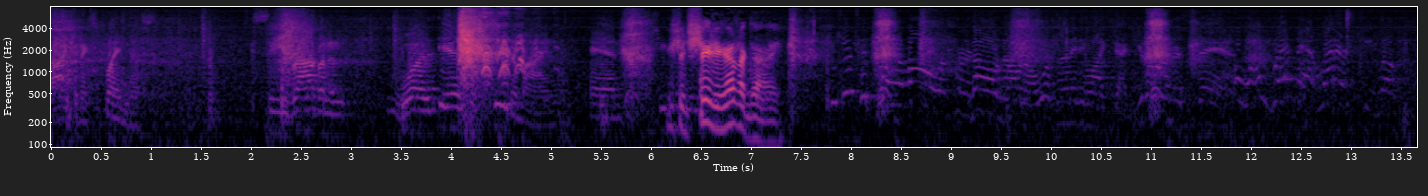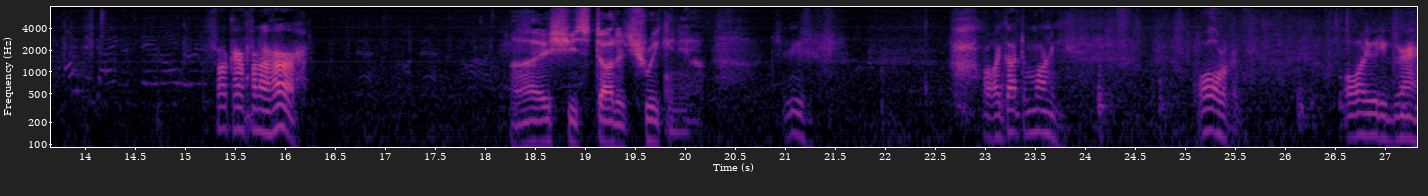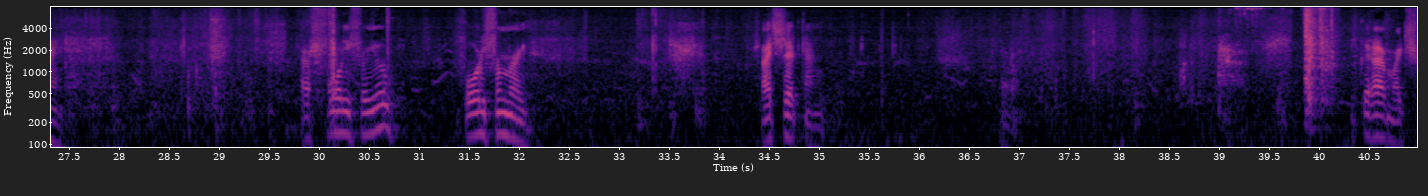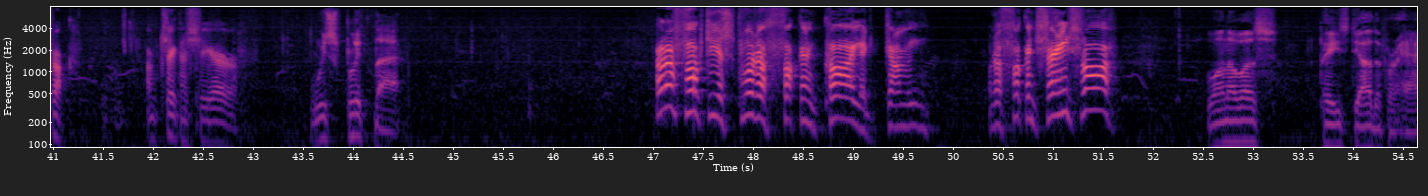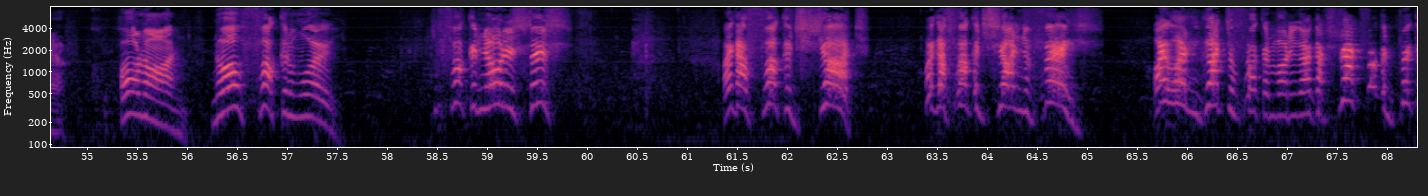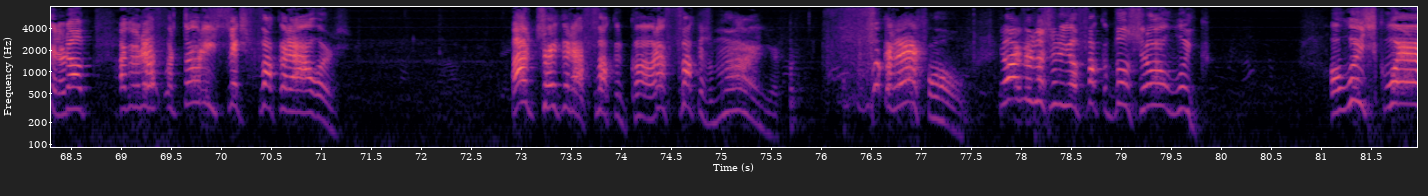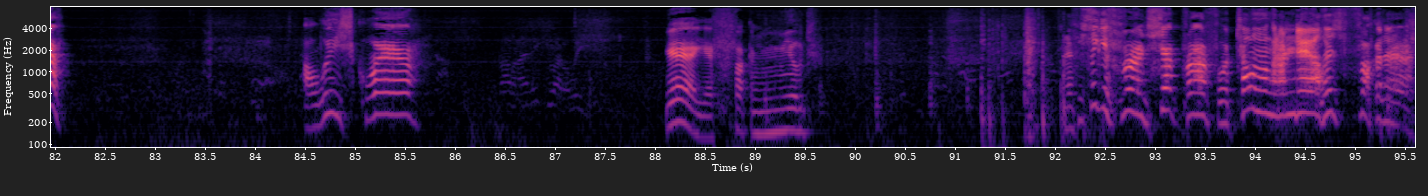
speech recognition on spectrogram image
I can explain this. See, Robin was is a student of mine, and she You should see the other guy. No, no, no, it wasn't like that. You don't understand. Oh, I read that letter she wrote. I think I understand all there is. Fuck happened to her? Uh, she started shrieking, you know. Jesus. Well, I got the money. All of it. All 80 grand. That's 40 for you, 40 for me. That's it then. You could have my truck. I'm taking Ciera. We split that. How the fuck do you split a fucking car, you dummy? With a fucking chainsaw? One of us pays the other for half. Hold on. No fucking way. You fucking notice this? I got fucking shot. I got fucking shot in the face. I went and got the fucking money. I got shot fucking picking it up. I've been there for 36 fucking hours. I'm taking that fucking car. That fucker's mine, you fucking asshole. You know, I've been listening to your fucking bullshit all week. Are we square? Are we square? Yeah, you fucking mute. And if you see your friend Shep Proudfoot, tell him I'm gonna nail his fucking ass.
